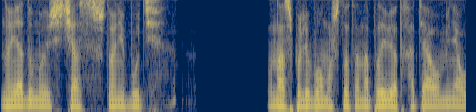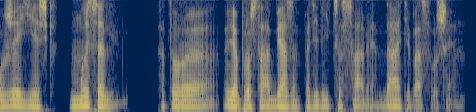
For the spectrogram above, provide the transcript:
Но я думаю, сейчас что-нибудь у нас по-любому что-то наплывет. Хотя у меня уже есть мысль, которую я просто обязан поделиться с вами. Давайте послушаем.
